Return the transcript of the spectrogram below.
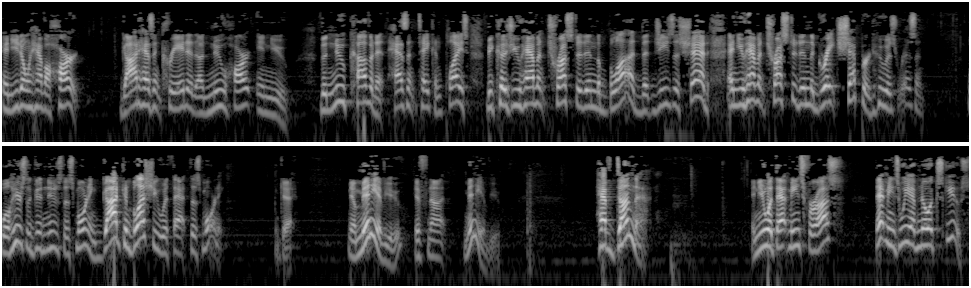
And you don't have a heart. God hasn't created a new heart in you. The new covenant hasn't taken place because you haven't trusted in the blood that Jesus shed and you haven't trusted in the great shepherd who has risen. Well, here's the good news this morning God can bless you with that this morning. Okay? Now, many of you, if not many of you, have done that. And you know what that means for us? That means we have no excuse.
